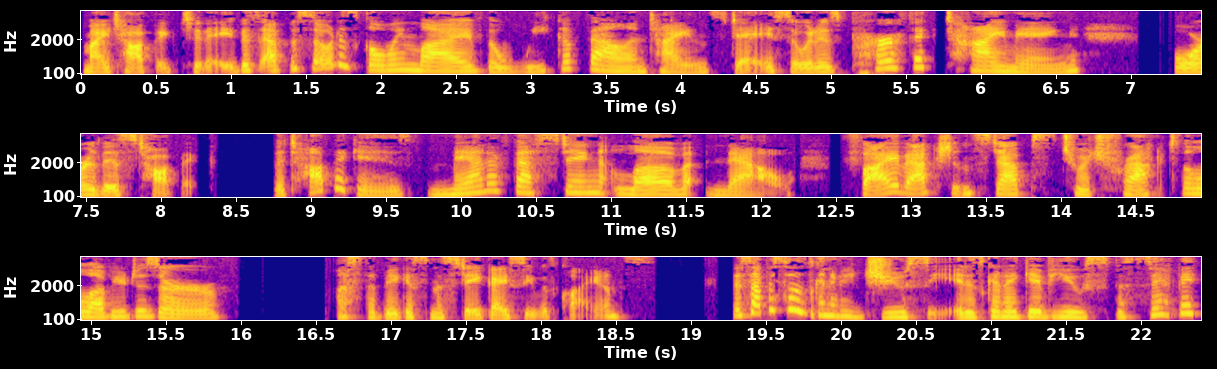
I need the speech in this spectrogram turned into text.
my topic today. This episode is going live the week of Valentine's Day, so it is perfect timing for this topic. The topic is manifesting love now five action steps to attract the love you deserve, plus the biggest mistake I see with clients. This episode is going to be juicy. It is going to give you specific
